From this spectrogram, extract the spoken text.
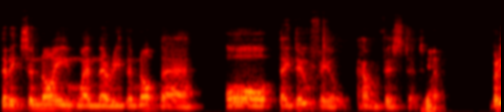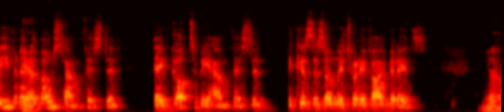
that it's annoying when they're either not there or they do feel ham-fisted. Yeah. But even at the most ham-fisted, they've got to be ham-fisted because there's only 25 minutes yeah,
